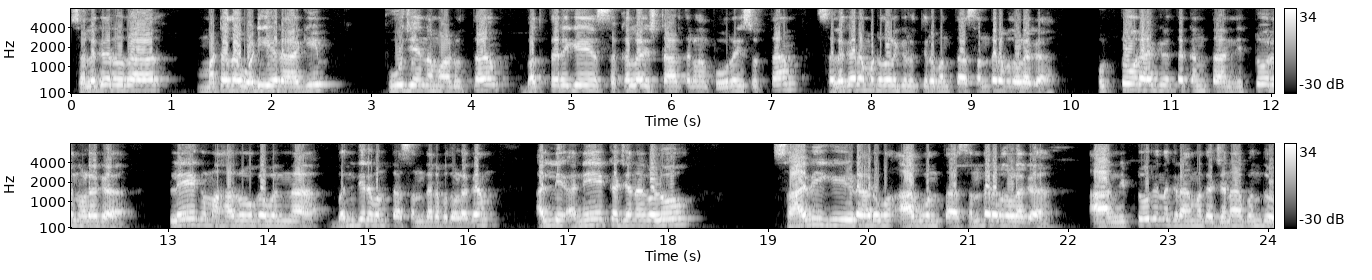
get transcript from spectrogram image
ಸಲಗರದ ಮಠದ ಒಡೆಯರಾಗಿ ಪೂಜೆಯನ್ನ ಮಾಡುತ್ತಾ, ಭಕ್ತರಿಗೆ ಸಕಲ ಇಷ್ಟಾರ್ಥಗಳನ್ನು ಪೂರೈಸುತ್ತಾ, ಸಲಗರ ಮಠದೊಳಗಿರುತ್ತಿರುವಂತಹ ಸಂದರ್ಭದೊಳಗ ಹುಟ್ಟೂರಾಗಿರ್ತಕ್ಕಂಥ ನಿಟ್ಟೂರಿನೊಳಗ ಪ್ಲೇಗ್ ಮಹಾರೋಗವನ್ನ ಬಂದಿರುವಂತ ಸಂದರ್ಭದೊಳಗ ಅಲ್ಲಿ ಅನೇಕ ಜನಗಳು ಸಾವಿಗೀಡಾಡುವ ಆಗುವಂತ ಸಂದರ್ಭದೊಳಗ ಆ ನಿಟ್ಟೂರಿನ ಗ್ರಾಮದ ಜನ ಬಂದು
